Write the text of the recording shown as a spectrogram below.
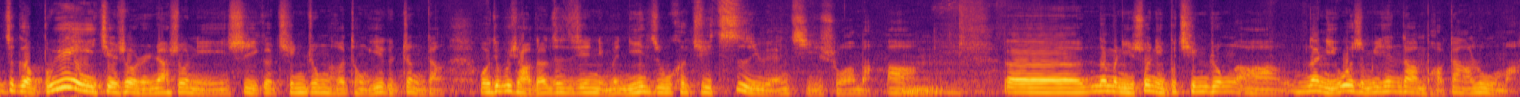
这个不愿意接受人家说你是一个亲中和统一的政党，我就不晓得这之间你们你如何去自圆其说嘛啊？呃，那么你说你不轻中啊？那你为什么一天到晚跑大陆嘛？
